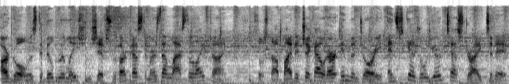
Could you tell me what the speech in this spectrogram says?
Our goal is to build relationships with our customers that last a lifetime. So stop by to check out our inventory and schedule your test drive today.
